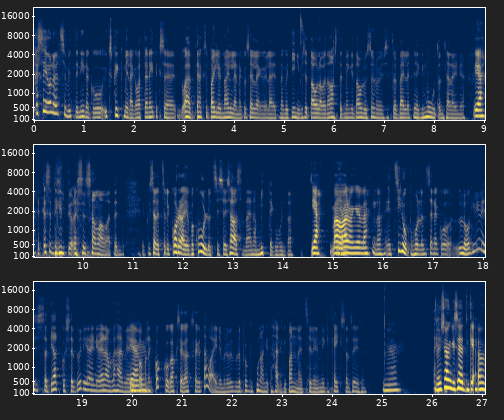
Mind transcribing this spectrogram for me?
kas see ei ole üldse mitte nii nagu ükskõik millega, vaata näiteks äh, vahepeal tehakse palju nalja nagu sellega üle, et nagu, et inimesed laulavad aastaid mingeid laulusõnu ja siis tuleb välja, et midagi muud on seal onju. et kas see tegelikult ei ole seesama, vaata, et, et kui sa oled selle korra juba kuulnud, siis sa ei saa seda enam mitte kuulda. jah, ma Jaa. arvan küll jah. noh, et sinu puhul on see nagu loogiline, sest sa tead, kust see tuli onju enam-vähem ja Jaa. juba paned kokku kaks ja kaks, aga tavainimene võib-olla ei pruugi kunagi tähelegi panna, et selline mingi käik seal sees on. jah. No siis ongi see, et oh,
